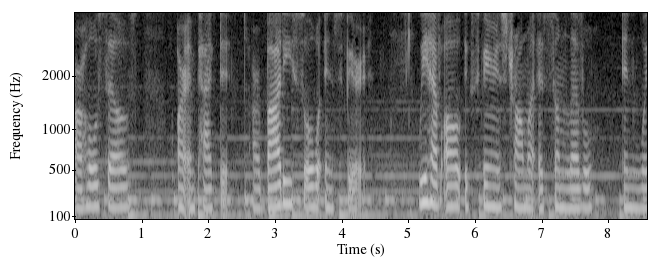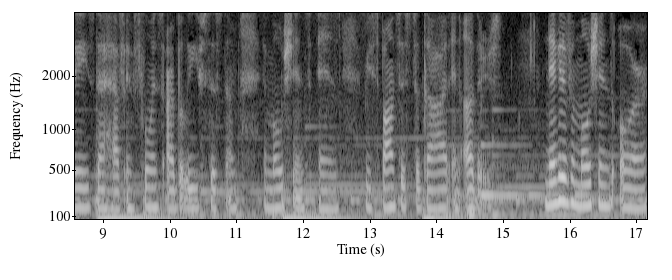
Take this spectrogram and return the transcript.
our whole selves are impacted our body, soul, and spirit. We have all experienced trauma at some level in ways that have influenced our belief system, emotions, and responses to God and others. Negative emotions or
